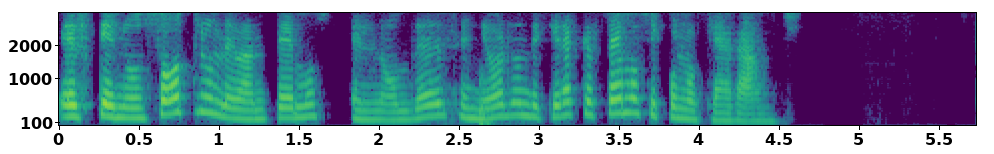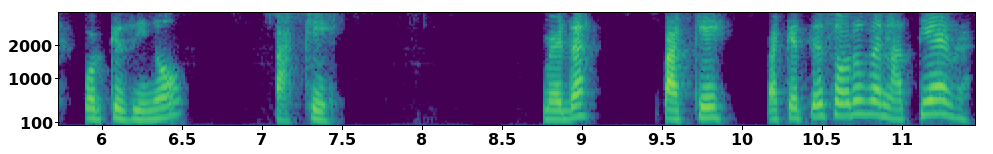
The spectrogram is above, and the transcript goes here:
es que nosotros levantemos el nombre del Señor donde quiera que estemos y con lo que hagamos. Porque si no, ¿para qué? ¿Verdad? ¿Para qué? ¿Para qué tesoros en la tierra?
